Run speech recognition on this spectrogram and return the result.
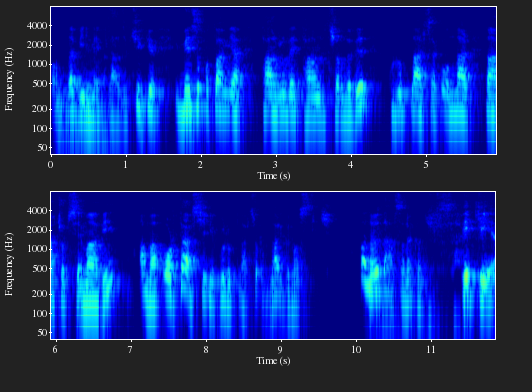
Onu da bilmek lazım. Çünkü Mezopotamya tanrı ve tanrıçaları gruplarsak onlar daha çok semavi ama Orta Asya'yı gruplarsak onlar gnostik. Onu daha sonra konuşuruz. Peki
